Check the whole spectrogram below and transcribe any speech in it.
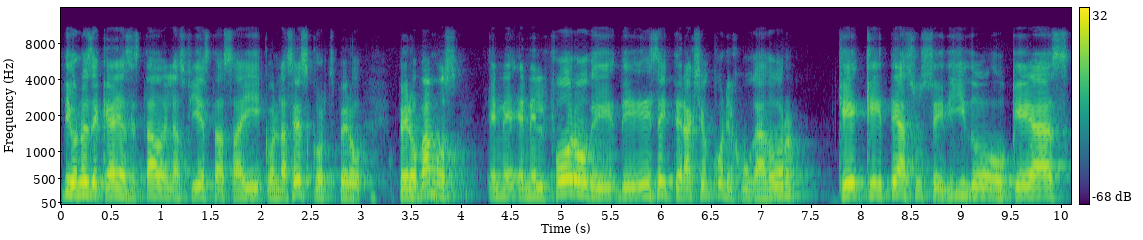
digo, no es de que hayas estado en las fiestas ahí con las escorts, pero, pero vamos, en, en el foro de, de, esa interacción con el jugador, ¿qué, ¿qué, te ha sucedido o qué has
